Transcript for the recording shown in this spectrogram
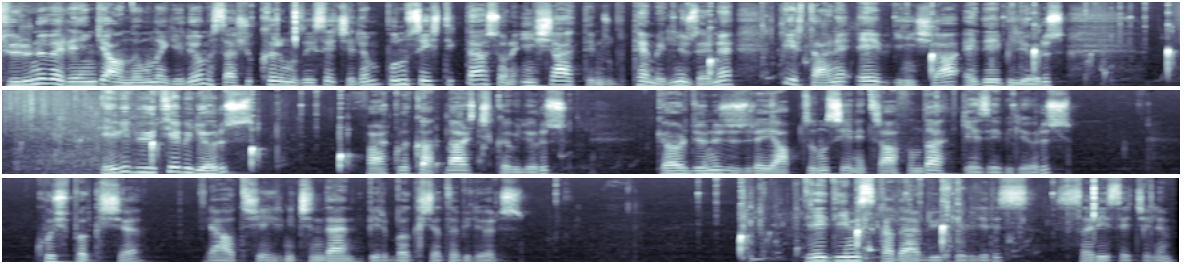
türünü ve rengi anlamına geliyor. Mesela şu kırmızıyı seçelim. Bunu seçtikten sonra inşa ettiğimiz bu temelin üzerine bir tane ev inşa edebiliyoruz. Evi büyütebiliyoruz farklı katlar çıkabiliyoruz. Gördüğünüz üzere yaptığımız şeyin etrafında gezebiliyoruz. Kuş bakışı yahut şehrin içinden bir bakış atabiliyoruz. Dilediğimiz kadar büyütebiliriz. Sarıyı seçelim.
